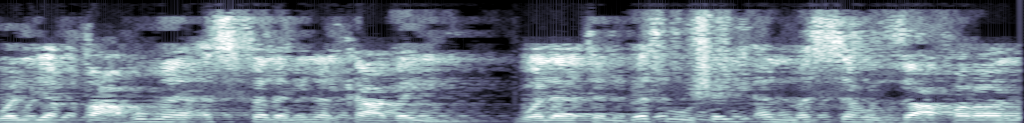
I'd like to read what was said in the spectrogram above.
وليقطعهما أسفل من الكعبين ولا تلبسوا شيئا مسه الزعفران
